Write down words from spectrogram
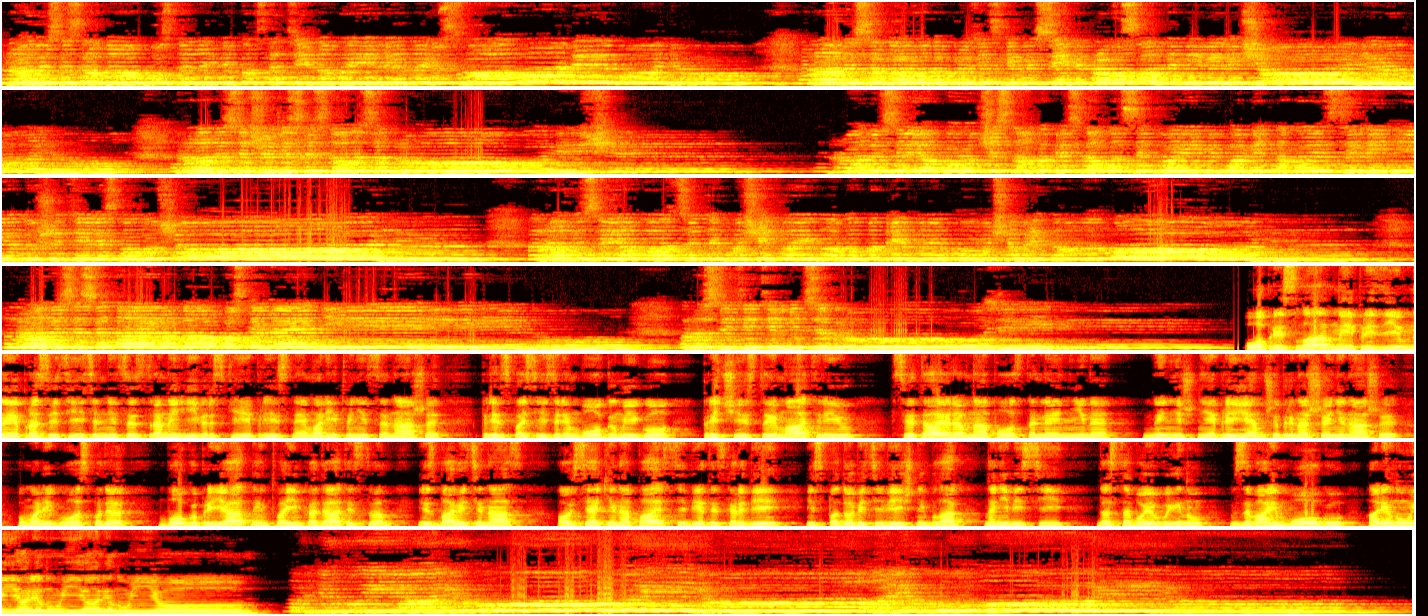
Радуйся с равноапостольными Константином и преславные, предивные просветительницы страны Иверские, пресные молитвенницы наши, пред Спасителем Богом Его, пречистую Матерью, святая равноапостольная Нина, нынешнее приемши приношение наши, умоли Господа, Богу приятным Твоим ходатайством, избавите нас, о всякие напасти, бед и скорбей, и сподобите вечных благ на небеси, да с Тобою выну, взываем Богу, Аллилуйя, Аллилуйя, Аллилуйя.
